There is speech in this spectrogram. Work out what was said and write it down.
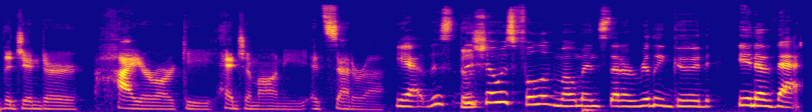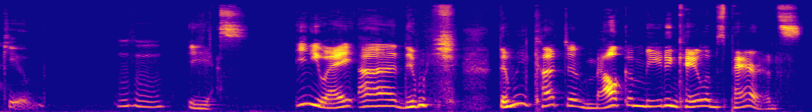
the gender hierarchy, hegemony, etc. Yeah, this Those- this show is full of moments that are really good in a vacuum. Mm-hmm. Yes. Anyway, uh then we then we cut to Malcolm meeting Caleb's parents.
